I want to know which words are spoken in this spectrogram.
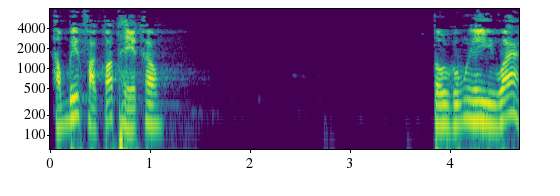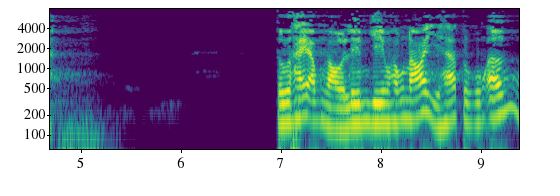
Không biết Phật có thiệt không? Tôi cũng nghi quá. Tôi thấy ông ngồi liêm diêm không nói gì hết, tôi cũng ớn.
